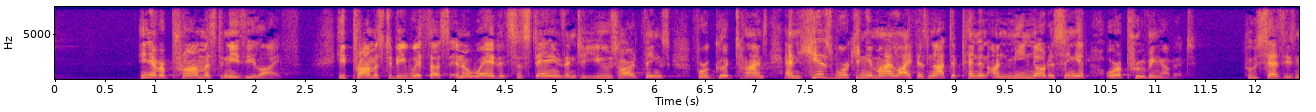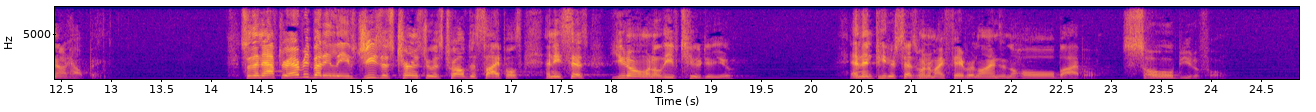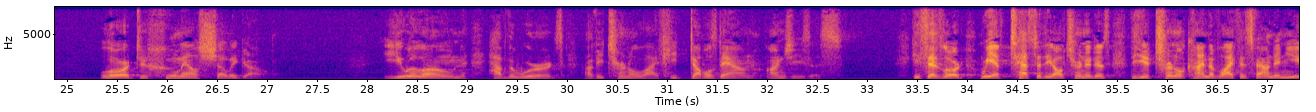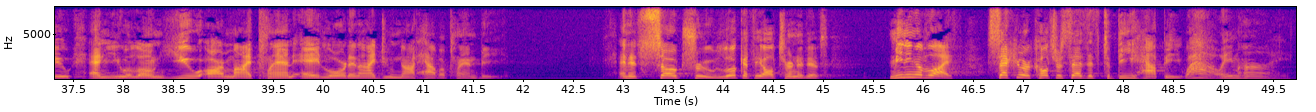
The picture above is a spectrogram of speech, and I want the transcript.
He never promised an easy life. He promised to be with us in a way that sustains and to use hard things for good times. And his working in my life is not dependent on me noticing it or approving of it. Who says he's not helping? So then, after everybody leaves, Jesus turns to his 12 disciples and he says, You don't want to leave too, do you? And then Peter says one of my favorite lines in the whole Bible. So beautiful. Lord, to whom else shall we go? You alone have the words of eternal life. He doubles down on Jesus. He says, Lord, we have tested the alternatives. The eternal kind of life is found in you and you alone. You are my plan A, Lord, and I do not have a plan B. And it's so true. Look at the alternatives. Meaning of life. Secular culture says it's to be happy. Wow, aim high.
